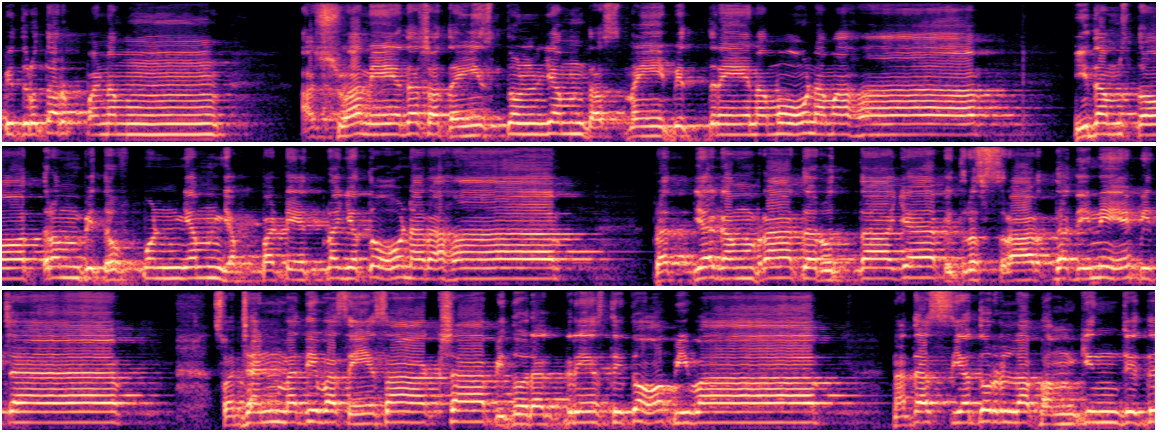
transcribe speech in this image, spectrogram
पितृतर्पणम् अश्वमेधशतैस्तुल्यं तस्मै पित्रे नमो नमः इदं स्तोत्रं पितुः पुण्यं यः पठेत् प्रयतो नरः प्रत्यगं प्रातरुत्थाय पितृश्रार्धदिनेऽपि च स्वजन्मदिवसे साक्षा पितुरग्रे स्थितोऽपि वा न तस्य दुर्लभं किञ्चित्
